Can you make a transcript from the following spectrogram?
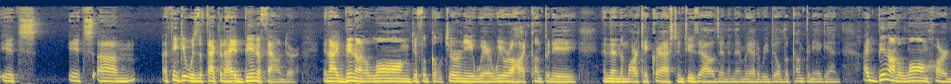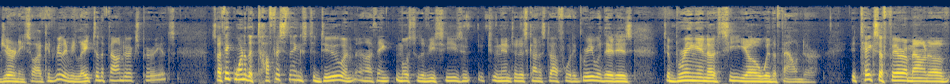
it's, it's, um, I think it was the fact that I had been a founder and I'd been on a long, difficult journey where we were a hot company and then the market crashed in 2000 and then we had to rebuild the company again. I'd been on a long, hard journey, so I could really relate to the founder experience. So I think one of the toughest things to do, and, and I think most of the VCs who, tune into this kind of stuff would agree with it, is to bring in a CEO with a founder. It takes a fair amount of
